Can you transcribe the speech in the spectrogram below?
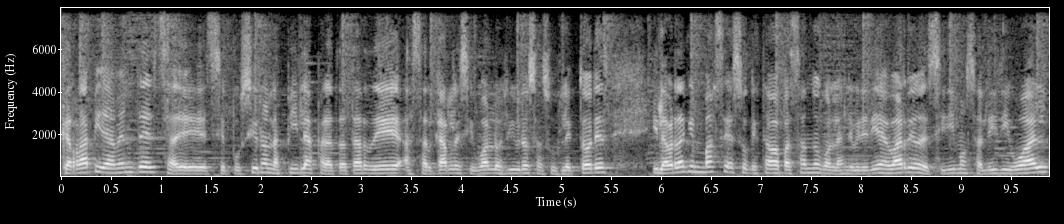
que rápidamente se, se, pusieron las pilas para tratar de acercarles igual los libros a sus lectores. Y la verdad que en base a eso que estaba pasando con las librerías de barrio decidimos salir igual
